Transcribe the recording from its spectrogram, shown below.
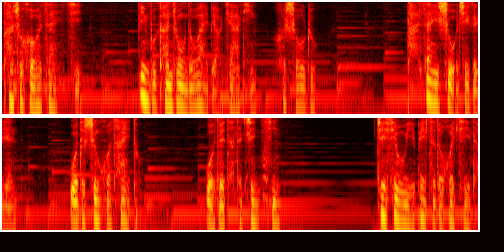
他说：“和我在一起，并不看重我的外表、家庭和收入。他在意是我这个人，我的生活态度，我对他的真心。这些我一辈子都会记得。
